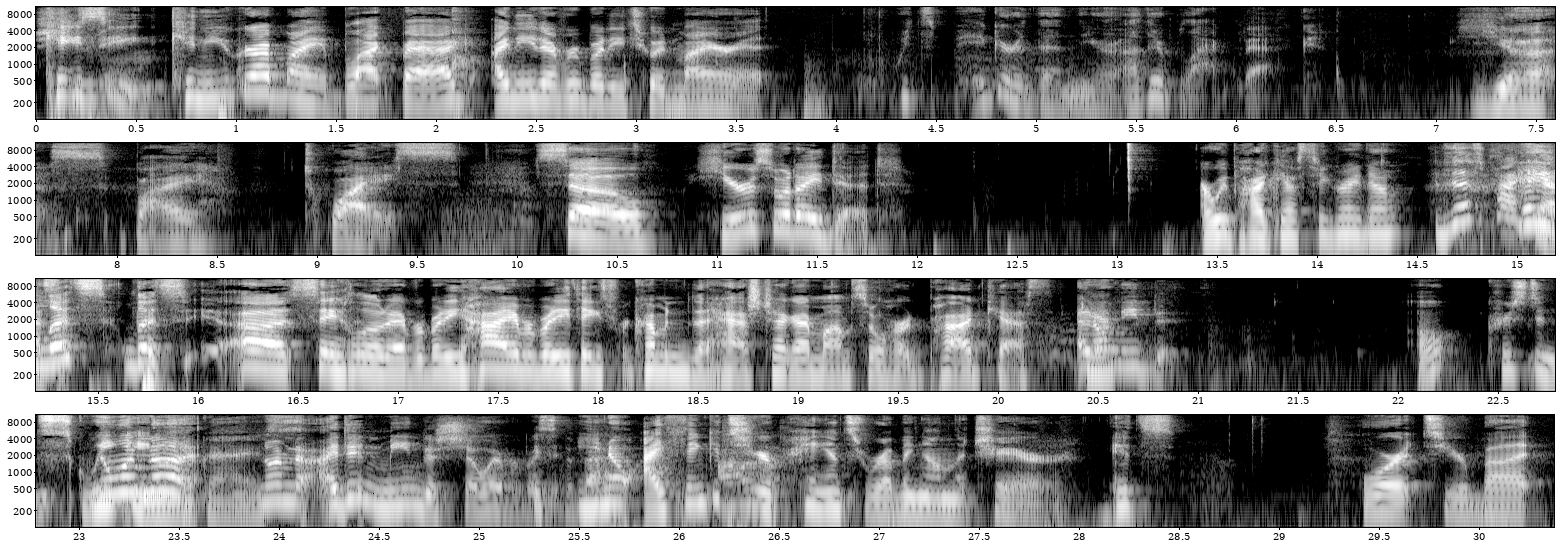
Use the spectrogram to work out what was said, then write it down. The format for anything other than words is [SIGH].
Casey, can you grab my black bag? I need everybody to admire it. It's bigger than your other black bag. Yes, by twice. So here's what I did. Are we podcasting right now? Let's Hey, let's let's uh, say hello to everybody. Hi, everybody. Thanks for coming to the hashtag I'm Mom So Hard podcast. I don't need to. Oh, Kristen's No, squeaking, I'm not. you guys. No, I'm not. I didn't mean to show everybody. the You know, I think it's your pants rubbing on the chair, it's. Or it's your butt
